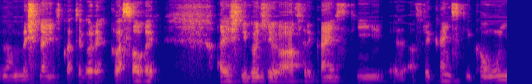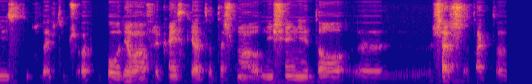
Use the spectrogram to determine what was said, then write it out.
na myśleniu w kategoriach klasowych. A jeśli chodzi o afrykański, afrykański komunizm, tutaj w tym przypadku południowoafrykański, ale to też ma odniesienie do szersze, tak? To,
